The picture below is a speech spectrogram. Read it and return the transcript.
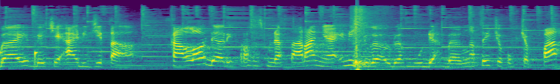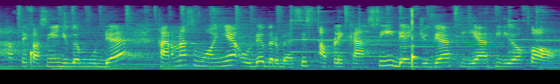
by BCA Digital. Kalau dari proses pendaftarannya ini juga udah mudah banget sih, cukup cepat, aktivasinya juga mudah karena semuanya udah berbasis aplikasi dan juga via video call.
